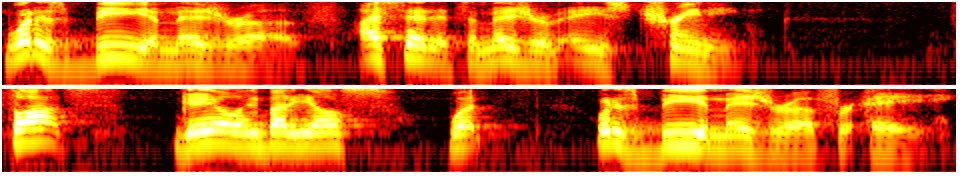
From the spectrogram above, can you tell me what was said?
what is B a measure of? I said it's a measure of A's training. Thoughts? Gail, anybody else? What, what is B a measure of for A?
